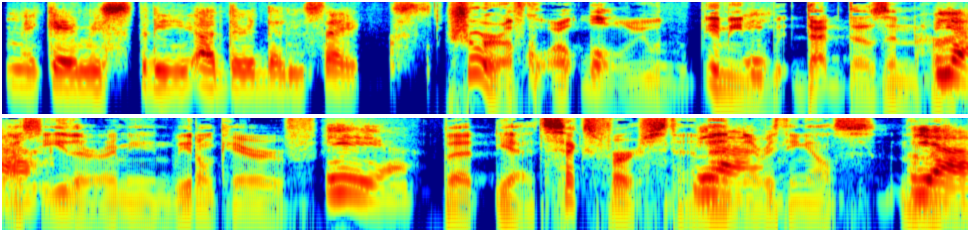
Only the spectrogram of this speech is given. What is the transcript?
may chemistry other than sex. Sure, of course. Well, you, I mean that doesn't hurt Yeah. us either. I mean we don't care if, Yeah. but yeah, it's sex first, and then Yeah. everything else. no, no, Yeah.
